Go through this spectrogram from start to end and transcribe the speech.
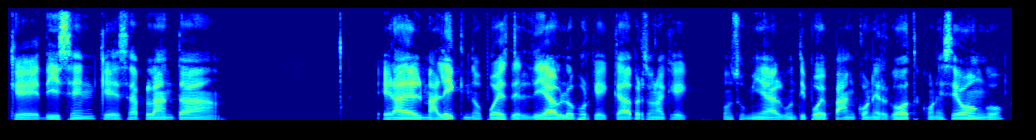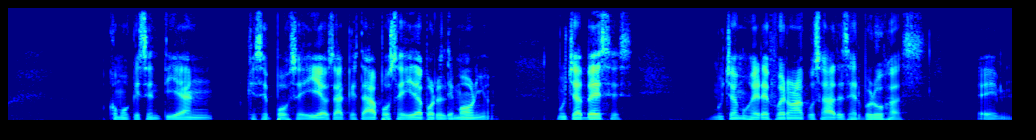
que dicen que esa planta era del maligno, pues del diablo, porque cada persona que consumía algún tipo de pan con ergot, con ese hongo, como que sentían que se poseía, o sea, que estaba poseída por el demonio. Muchas veces, muchas mujeres fueron acusadas de ser brujas. Em,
